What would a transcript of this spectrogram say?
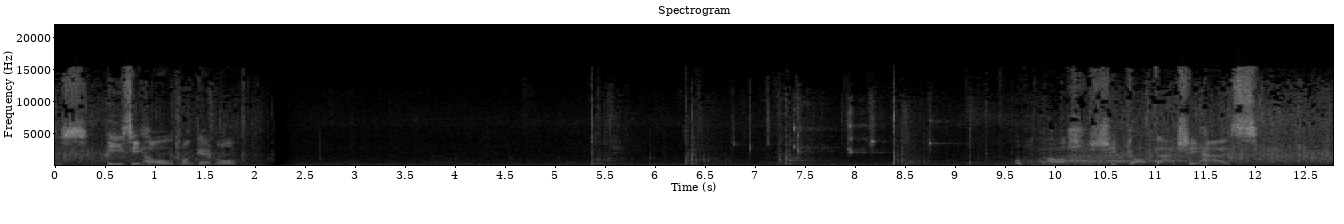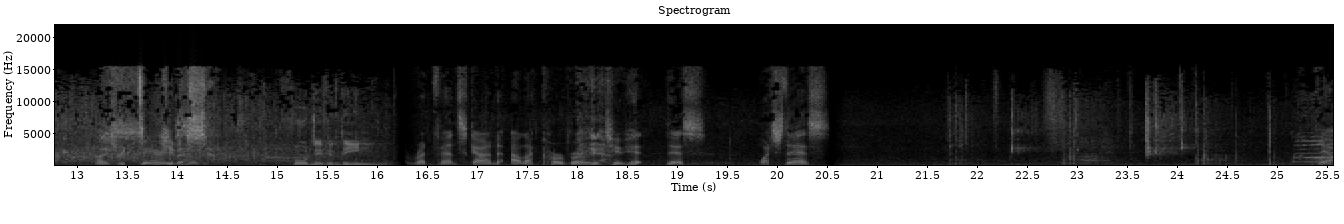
Nice, easy hold, one game all. Oh, oh, she got that, she has. That is ridiculous. Seriously. 40, 15. Radvenska and Ala Kerber Yeah. to hit this. Watch this. Well,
